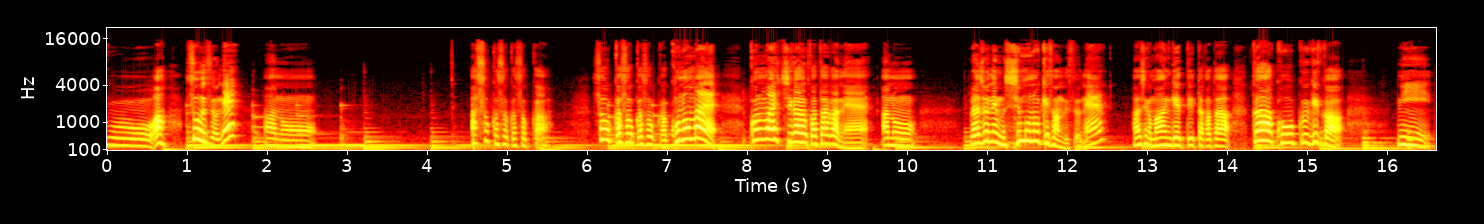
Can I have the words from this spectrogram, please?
こう、あ、そうですよね。あの、あ、そっかそっかそっか。そうかそうかそうか。この前、この前違う方がね、あの、ラジオネーム下野家さんですよね。私が万華って言った方が航空外科に、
